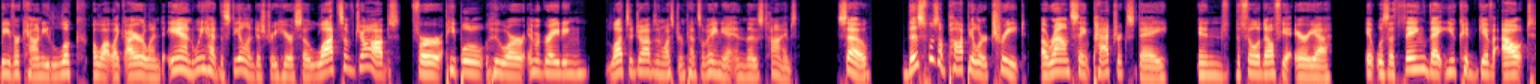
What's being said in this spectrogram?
Beaver County look a lot like Ireland. And we had the steel industry here. So lots of jobs for people who are immigrating, lots of jobs in Western Pennsylvania in those times. So this was a popular treat around St. Patrick's Day in the Philadelphia area. It was a thing that you could give out,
